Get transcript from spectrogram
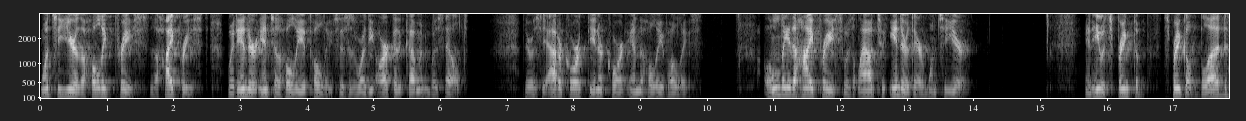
once a year, the holy priest, the high priest, would enter into the Holy of Holies. This is where the Ark of the Covenant was held. There was the outer court, the inner court, and the Holy of Holies. Only the high priest was allowed to enter there once a year. And he would sprinkle, sprinkle blood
